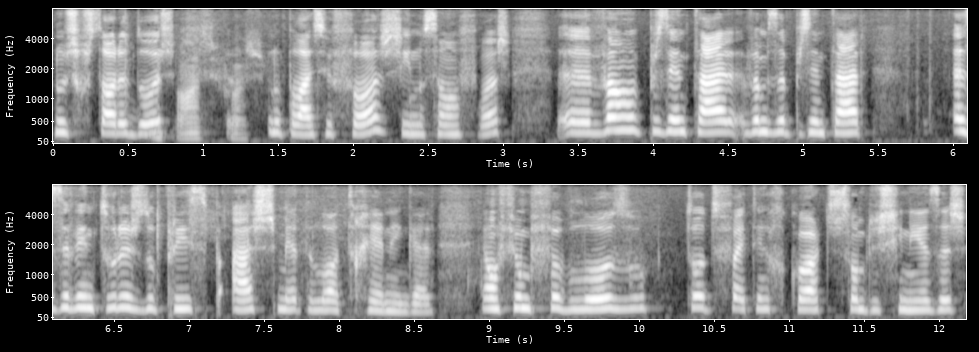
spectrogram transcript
nos restauradores, no Palácio Foz, no Palácio Foz e no Salão Foz, uh, vão apresentar, vamos apresentar As Aventuras do Príncipe Ashmed Lot Renninger. É um filme fabuloso, todo feito em recortes, sombras chinesas,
